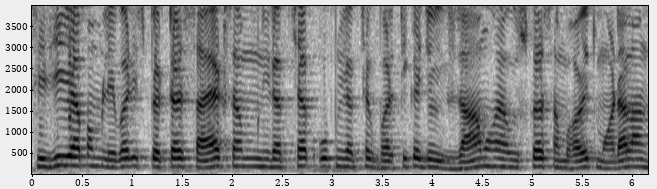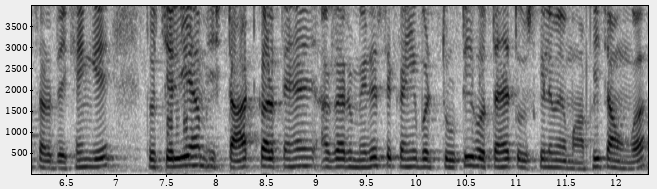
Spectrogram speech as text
C G Vyapam labour inspector, सहायक सम निरीक्षक, उप निरीक्षक भर्ती का जो एग्ज़ाम है, उसका संभावित मॉडल आंसर देखेंगे। तो चलिए हम स्टार्ट करते हैं। अगर मेरे से कहीं पर त्रुटि होता है तो उसके लिए मैं माफ़ी चाहूँगा।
